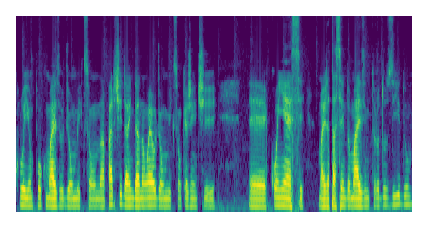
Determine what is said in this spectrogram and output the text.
incluir um pouco mais o John Mixon na partida. Ainda não é o John Mixon que a gente é, conhece, mas já está sendo mais introduzido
